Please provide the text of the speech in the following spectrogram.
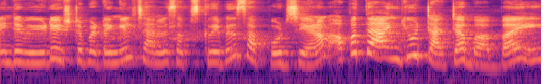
എന്റെ വീഡിയോ ഇഷ്ടപ്പെട്ടെങ്കിൽ ചാനൽ സബ്സ്ക്രൈബ് ചെയ്ത് സപ്പോർട്ട് ചെയ്യണം. അപ്പോൾ താങ്ക് യു. ടാറ്റ. ബൈ.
